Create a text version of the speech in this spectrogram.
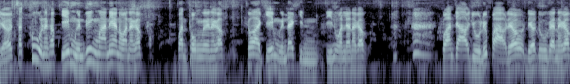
เดี๋ยวสักคู่นะครับ เจ๊หมื่นวิ่งมาแน่นอนนะครับฟันธงเลยนะครับเพราะว่าเจ๊หมื่นได้กลิ่นสีนวลแล้วนะครับควานจะเอาอยู่หรือเปล่า เดี๋ยว เดี๋ยวดูกันนะครับ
